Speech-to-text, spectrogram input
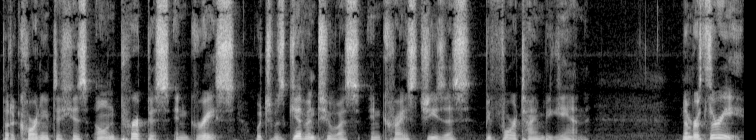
but according to his own purpose and grace, which was given to us in Christ Jesus before time began. Number three,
